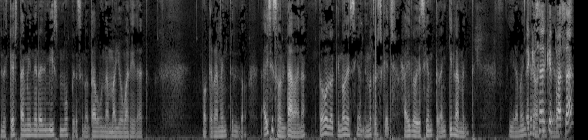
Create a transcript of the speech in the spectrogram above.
el sketch también era el mismo, pero se notaba una mayor variedad. Porque realmente lo, ahí se soldaban, ¿ah? Todo lo que no decían en otro sketch, ahí lo decían tranquilamente. Y realmente Es que ¿sabes qué pasa?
